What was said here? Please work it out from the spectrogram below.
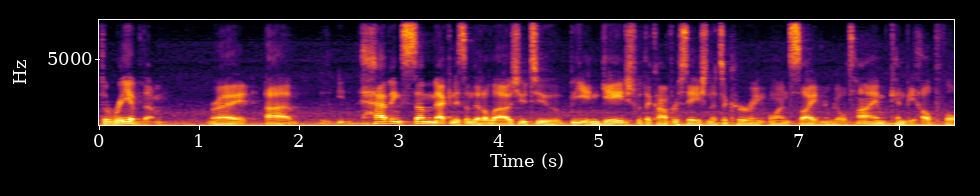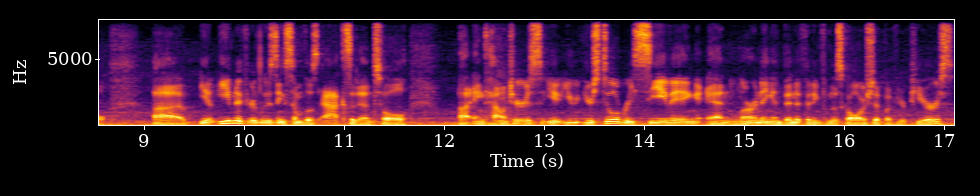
three of them right? Uh, having some mechanism that allows you to be engaged with the conversation that's occurring on site in real time can be helpful. Uh, you know, even if you're losing some of those accidental uh, encounters, you, are still receiving and learning and benefiting from the scholarship of your peers.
